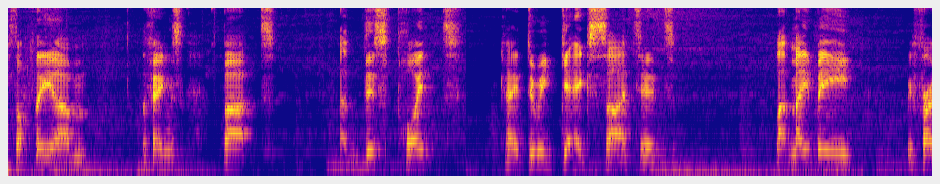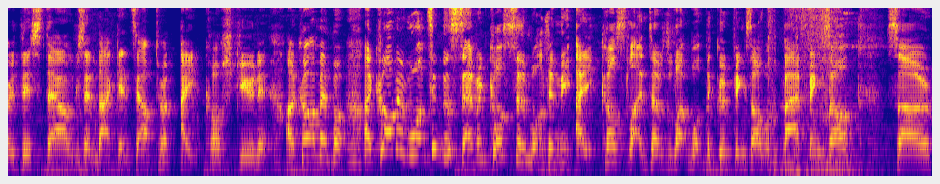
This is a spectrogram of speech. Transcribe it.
stop the um, the things. But at this point, okay, do we get excited? Like maybe we throw this down because then that gets it up to an eight cost unit. I can't remember. I can't remember what's in the seven cost and what's in the eight cost, like in terms of like what the good things are, what the bad things are. So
